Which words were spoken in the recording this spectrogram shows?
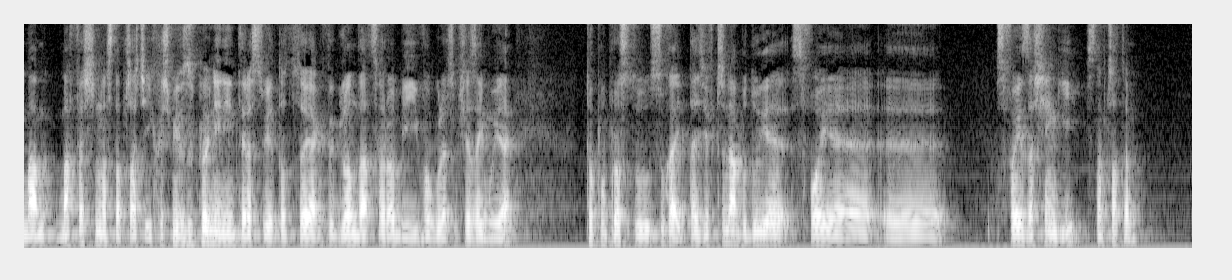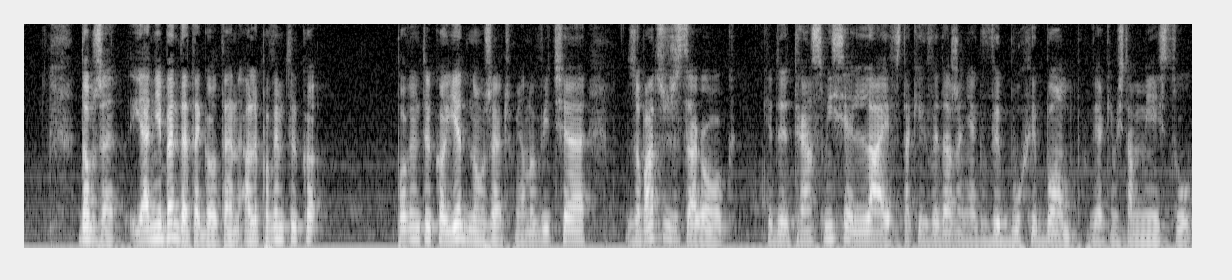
mam, ma fashion na Snapchacie i choć mnie zupełnie nie interesuje to, to, jak wygląda, co robi i w ogóle czym się zajmuje, to po prostu, słuchaj, ta dziewczyna buduje swoje, yy, swoje zasięgi Snapchatem. Dobrze, ja nie będę tego ten, ale powiem tylko, powiem tylko jedną rzecz, mianowicie zobaczysz za rok, kiedy transmisje live z takich wydarzeń jak wybuchy bomb w jakimś tam miejscu,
